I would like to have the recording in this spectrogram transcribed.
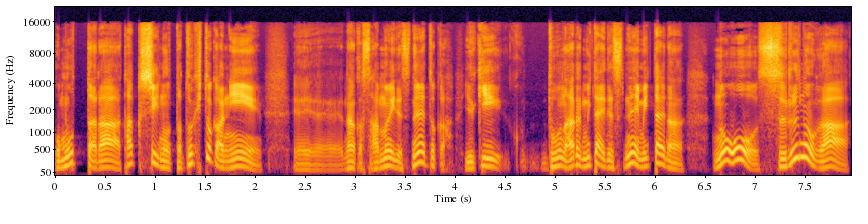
思ったら、タクシー乗った時とかに、えーなんか寒いですねとか、雪どうなるみたいですねみたいなのをするのが、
